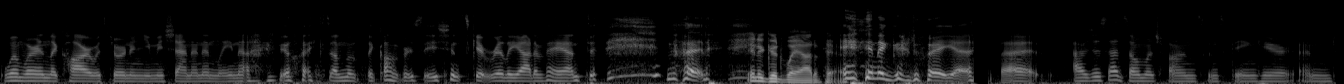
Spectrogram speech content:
when we're in the car with Jordan, Yumi, Shannon, and Lena, I feel like some of the conversations get really out of hand. but in a good way, out of hand. In a good way, yeah. But I've just had so much fun since being here, and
